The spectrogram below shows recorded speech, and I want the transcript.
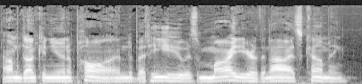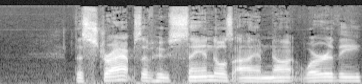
I'm dunking you in a pond, but he who is mightier than I is coming. The straps of whose sandals I am not worthy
